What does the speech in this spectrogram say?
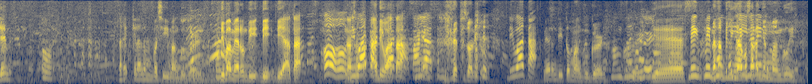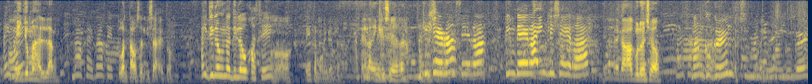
Jem, Oh. nakikilala mo ba si Mango Girl? Di ba meron di, di, di yata? Oo, oh, Nasa diwata, pa- ah, diwata. Pare. Sorry ko. Diwata. Meron dito Mango Girl. Mango girl? Yes. May- may Nakabili nga ako sa kanyang eh. mango eh. Medyo mahal lang. Bakit? Bakit? 1,000 isa ito. Ay, dilaw na dilaw kasi. Oo. Ay, ito mo, ang ganda. Kaya lang, Inglesera. Inglesera? Sera? Tindera, Inglesera? Ayun, pinagkakagulon siya oh. Mango girl? Mango girl?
